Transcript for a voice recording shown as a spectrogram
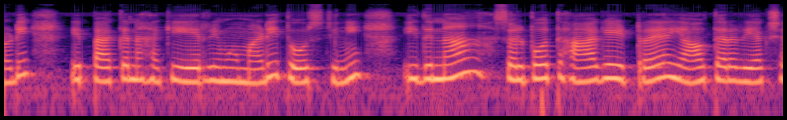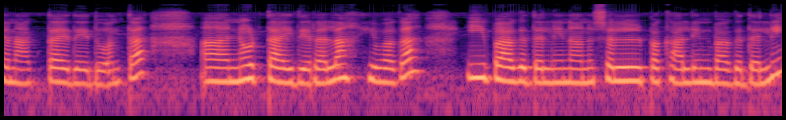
ನೋಡಿ, ಈ ಪ್ಯಾಕನ್ನು ಹಾಕಿ ಏರ್ ರಿಮೂವ್ ಮಾಡಿ ತೋರಿಸ್ತೀನಿ. ಇದನ್ನು ಸ್ವಲ್ಪ ಹೊತ್ತು ಹಾಗೆ ಇಟ್ಟರೆ ಯಾವ ಥರ ರಿಯಾಕ್ಷನ್ ಆಗ್ತಾ ಇದೆ ಇದು ಅಂತ ನೋಡ್ತಾ ಇದ್ದೀರಲ್ಲ? ಇವಾಗ ಈ ಭಾಗದಲ್ಲಿ ನಾನು ಸ್ವಲ್ಪ ಕಾಲಿನ ಭಾಗದಲ್ಲಿ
